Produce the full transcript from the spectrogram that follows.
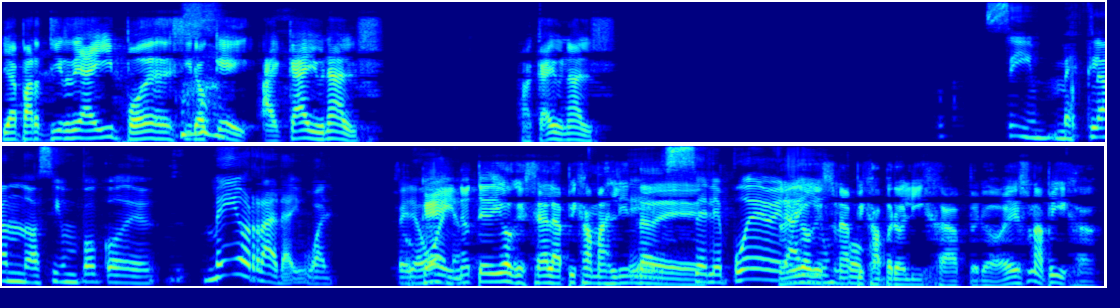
y a partir de ahí podés decir, ok, acá hay un alf. Acá hay un alf. Sí, mezclando así un poco de. medio rara igual. Pero ok, bueno. no te digo que sea la pija más linda eh, de... Se le puede ver No ahí. digo que es un una poco. pija prolija, pero es una pija.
